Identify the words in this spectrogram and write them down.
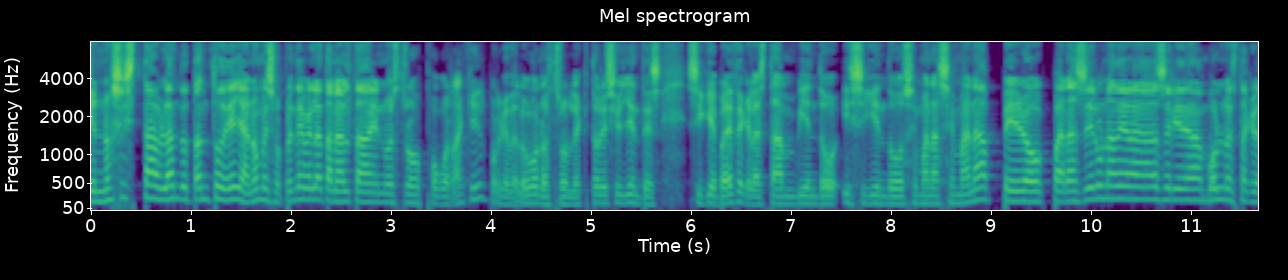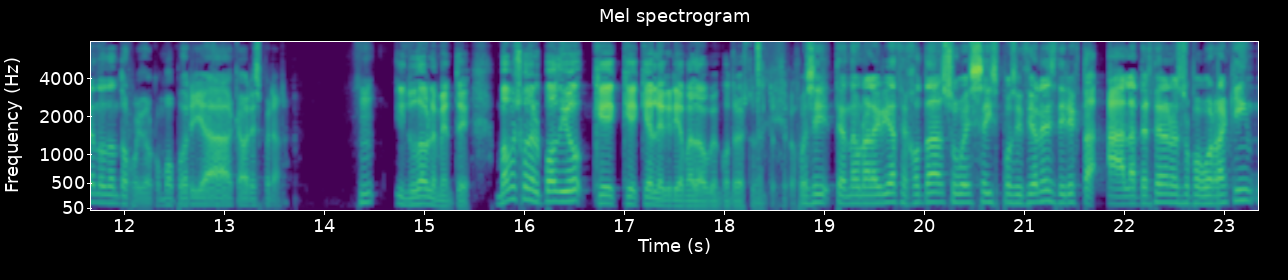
que no se está hablando tanto de ella, ¿no? Me sorprende verla tan alta en nuestros Power Rankings, porque de luego nuestros lectores y oyentes sí que parece que la están viendo y siguiendo semana a semana, pero para ser una de las series de handball no está creando tanto ruido como podría acabar esperar. Hmm, indudablemente. Vamos con el podio. ¿Qué, qué, alegría me ha dado encontrar esto en el tercero. Pues sí, te han dado una alegría. CJ sube seis posiciones directa a la tercera de nuestro Power Ranking,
